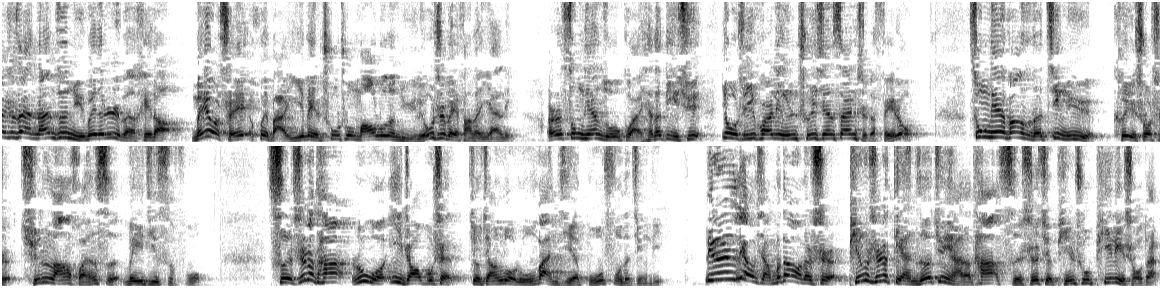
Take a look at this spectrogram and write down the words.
但是在男尊女卑的日本黑道，没有谁会把一位初出茅庐的女流之辈放在眼里。而松田组管辖的地区又是一块令人垂涎三尺的肥肉，松田芳子的境遇可以说是群狼环伺，危机四伏。此时的他如果一招不慎，就将落入万劫不复的境地。令人料想不到的是，平时点泽俊雅的他，此时却频出霹雳手段，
